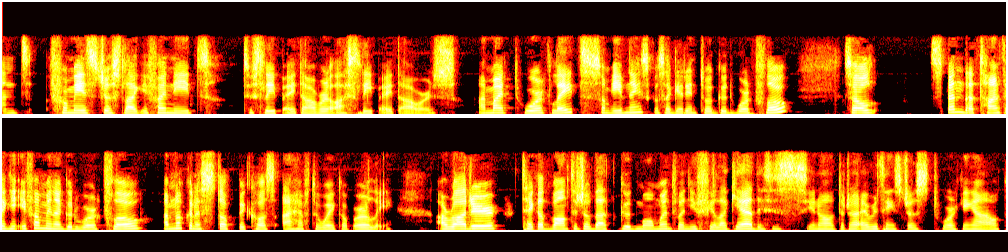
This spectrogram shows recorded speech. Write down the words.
And for me, it's just like if I need to sleep eight hours, I sleep eight hours. I might work late some evenings because I get into a good workflow. So I'll spend that time thinking if I'm in a good workflow, I'm not going to stop because I have to wake up early. I rather take advantage of that good moment when you feel like, yeah, this is, you know, everything's just working out.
